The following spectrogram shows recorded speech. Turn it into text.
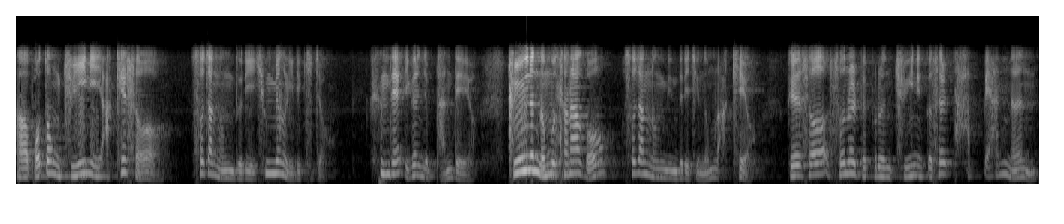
어, 보통 주인이 악해서 소장농들이 혁명을 일으키죠. 그런데 이거는 이제 반대예요. 주인은 너무 선하고 소장농민들이 지금 너무 악해요. 그래서 선을 베푸는 주인의 것을 다 빼앗는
